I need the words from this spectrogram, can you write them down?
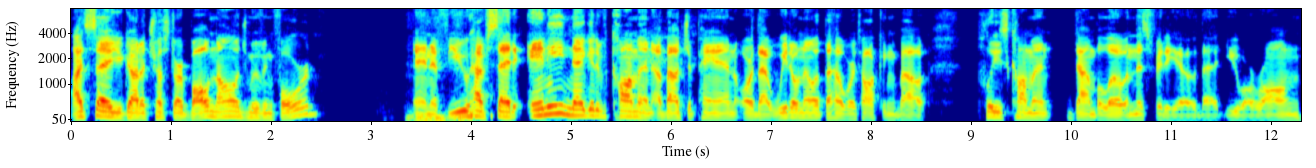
I'd say you got to trust our ball knowledge moving forward. And if you have said any negative comment about Japan or that we don't know what the hell we're talking about, please comment down below in this video that you are wrong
